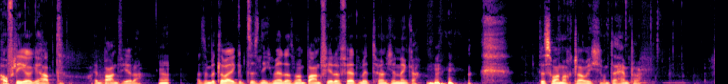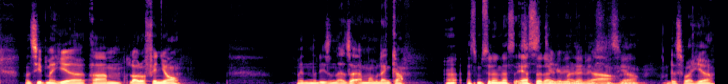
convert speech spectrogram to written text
Auflieger gehabt im Bahnvierer. Ja. Also mittlerweile gibt es nicht mehr, dass man Bahnvierer fährt mit Hörnchenlenker. das war noch, glaube ich, unter Hempel. Dann sieht man hier ähm, Loro Fignon mit einem riesen SRM am Lenker. Ja, das müsste dann das, erste Das ist dann gewesen sein, wenn ja, ich das hier ja. Und das war hier,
